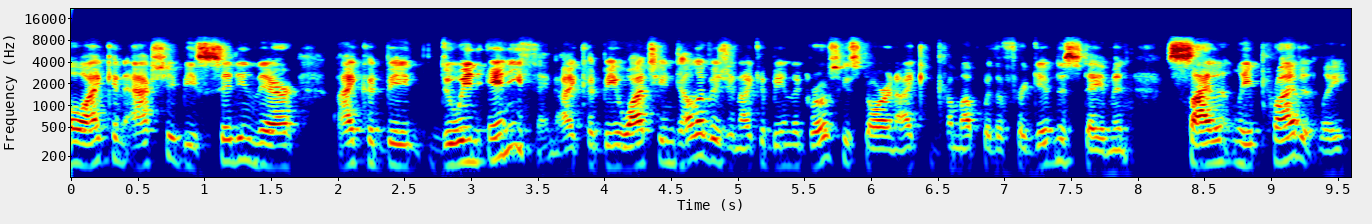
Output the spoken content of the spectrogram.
oh, I can actually be sitting there. I could be doing anything. I could be watching television. I could be in the grocery store and I can come up with a forgiveness statement silently, privately,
